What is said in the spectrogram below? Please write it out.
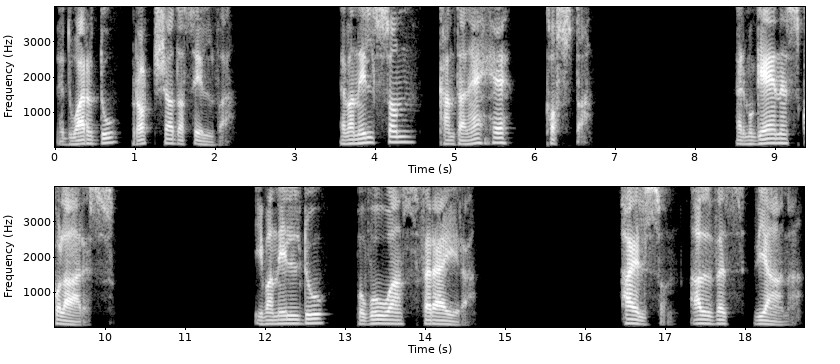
Eduardo Rocha da Silva, Evanilson Cantaneje Costa, Hermogenes Colares, Ivanildo Povoas Ferreira, Heilson Alves Viana,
